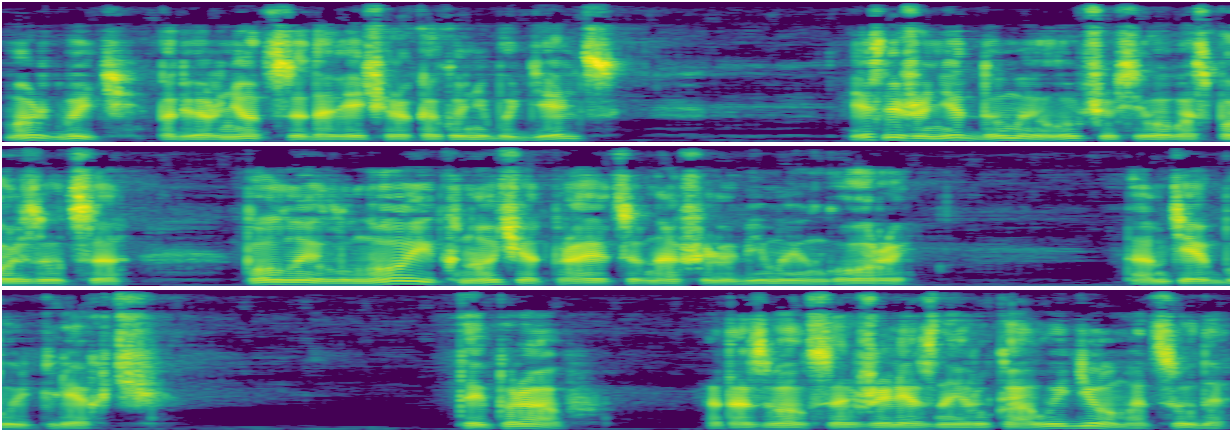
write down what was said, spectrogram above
Может быть, подвернется до вечера какой-нибудь дельц. Если же нет, думаю, лучше всего воспользоваться полной луной и к ночи отправиться в наши любимые горы. Там тебе будет легче. Ты прав, отозвался железная рука. Уйдем отсюда.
